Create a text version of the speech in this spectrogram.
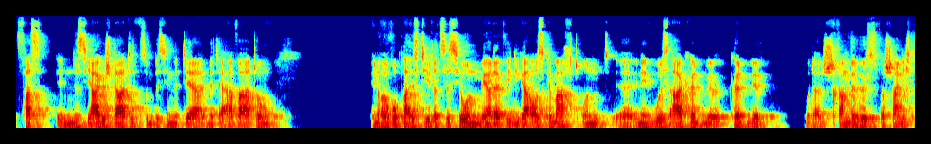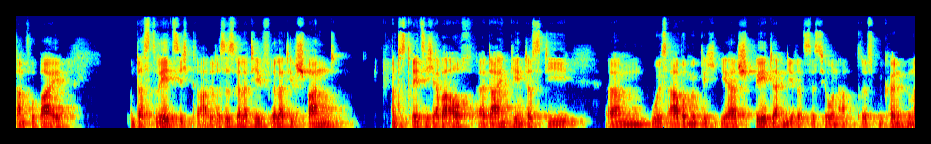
fast in das Jahr gestartet, so ein bisschen mit der, mit der Erwartung, in Europa ist die Rezession mehr oder weniger ausgemacht und äh, in den USA könnten wir, könnten wir oder schrammen wir höchstwahrscheinlich dran vorbei. Und das dreht sich gerade. Das ist relativ, relativ spannend. Und es dreht sich aber auch äh, dahingehend, dass die ähm, USA womöglich eher später in die Rezession abdriften könnten.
